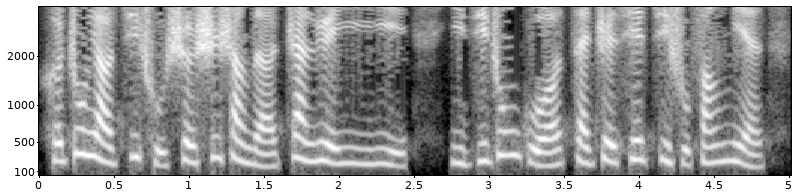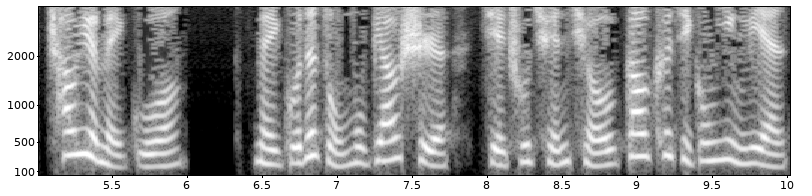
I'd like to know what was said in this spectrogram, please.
和重要基础设施上的战略意义，以及中国在这些技术方面超越美国。美国的总目标是解除全球高科技供应链。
